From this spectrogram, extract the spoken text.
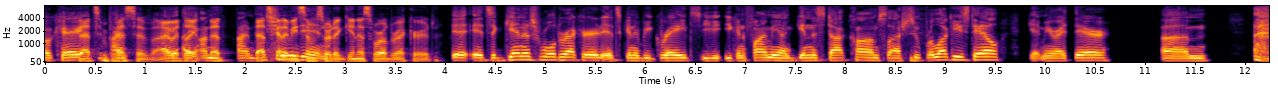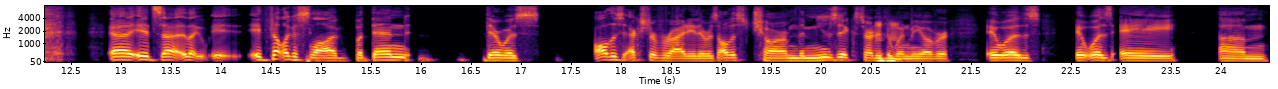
Okay. That's impressive. I, would I- like I'm- that. I'm that's got to be some in. sort of Guinness World Record. it, it's a Guinness World Record. It's going to be great. You, you can find me on guinness.com slash super lucky's tale. Get me right there. Um, uh, it's uh, like it, it felt like a slog, but then there was all this extra variety. There was all this charm. The music started Mhm. to win me over. It was it was a um,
